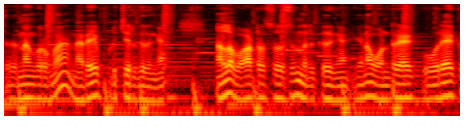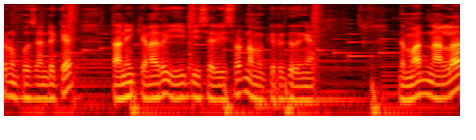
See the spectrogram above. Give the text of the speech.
தென்னங்குறமை நிறைய பிடிச்சிருக்குதுங்க. நல்ல வாட்டர் சோர்ஸும் இருக்குதுங்க. ஏன்னா ஒன்றரை ஏக்கர் ஒரு ஏக்கர் முப்பது சென்ட்டுக்கே தனி கிணறு இபி சர்வீஸோடு நமக்கு இருக்குதுங்க. இந்த மாதிரி நல்லா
